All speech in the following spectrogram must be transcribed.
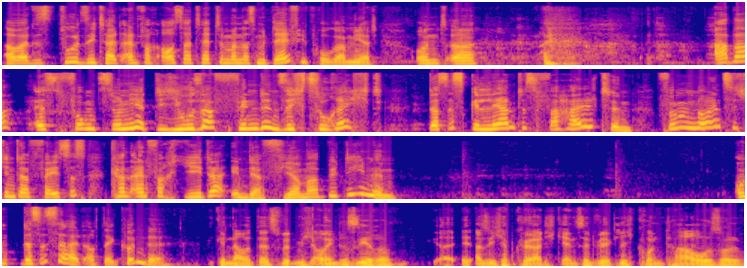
aber das Tool sieht halt einfach aus, als hätte man das mit Delphi programmiert. Und äh, aber es funktioniert. Die User finden sich zurecht. Das ist gelerntes Verhalten. 95 Interfaces kann einfach jeder in der Firma bedienen. Und das ist halt auch der Kunde. Genau, das würde mich auch interessieren. Äh, Also ich habe gehört, ich kenne es nicht wirklich, Contao soll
